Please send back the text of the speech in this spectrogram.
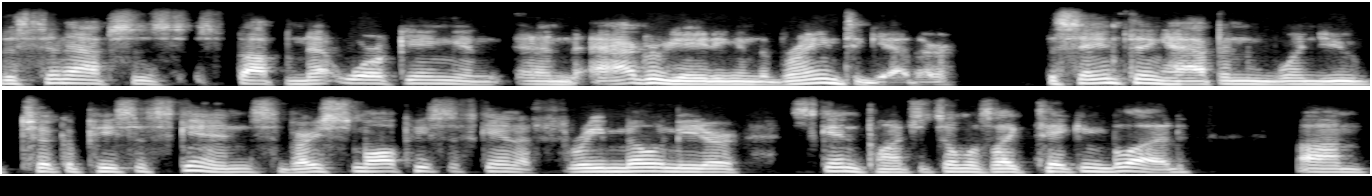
the synapses stop networking and, and aggregating in the brain together, the same thing happened when you took a piece of skin, a very small piece of skin, a three millimeter skin punch. It's almost like taking blood. Um,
